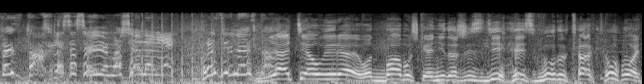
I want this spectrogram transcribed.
ты сдохли со своими машинами! Я тебя уверяю, вот бабушки, они даже здесь будут так думать,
